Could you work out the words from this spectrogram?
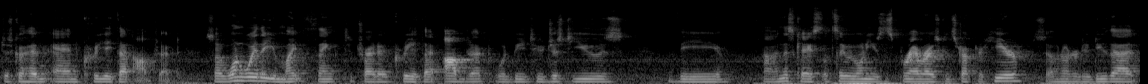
just go ahead and create that object. So one way that you might think to try to create that object would be to just use the, uh, in this case, let's say we want to use this parameterized constructor here. So in order to do that,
